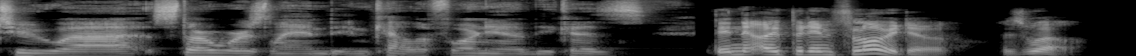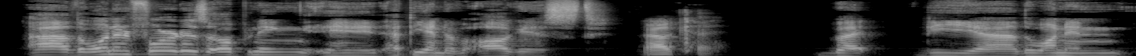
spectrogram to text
to uh, Star Wars Land in California because Didn't it open in Florida as well? uh, the one in Florida is opening i- at the end of August, Okay. but the uh, the one in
